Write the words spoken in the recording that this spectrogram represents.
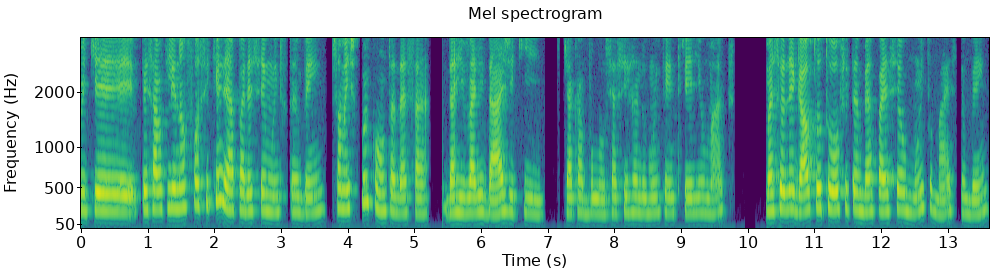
porque pensava que ele não fosse querer aparecer muito também, somente por conta dessa da rivalidade que, que acabou se acirrando muito entre ele e o Max. Mas foi legal, o Toto Wolff também apareceu muito mais também.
